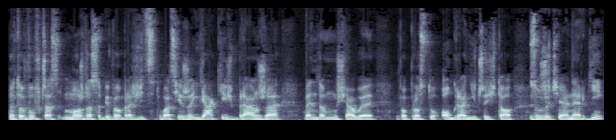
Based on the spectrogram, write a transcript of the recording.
no to wówczas można sobie wyobrazić sytuację, że jakieś branże będą musiały po prostu ograniczyć to zużycie energii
